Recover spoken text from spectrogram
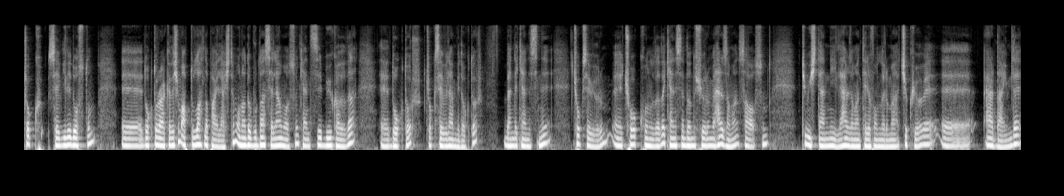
çok sevgili dostum, e, doktor arkadaşım Abdullah'la paylaştım. Ona da buradan selam olsun. Kendisi Büyükada'da e, doktor. Çok sevilen bir doktor. Ben de kendisini çok seviyorum. E, çok konuda da kendisine danışıyorum ve her zaman sağ olsun tüm iştenliğiyle her zaman telefonlarıma çıkıyor ve e, her daim de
